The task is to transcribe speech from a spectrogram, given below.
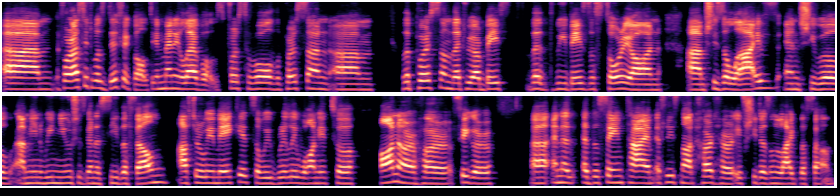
um, for us it was difficult in many levels first of all the person um, the person that we are based that we base the story on um, she's alive and she will i mean we knew she's going to see the film after we make it so we really wanted to honor her figure uh, and at, at, the same time at least not hurt her if she doesn't like the film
